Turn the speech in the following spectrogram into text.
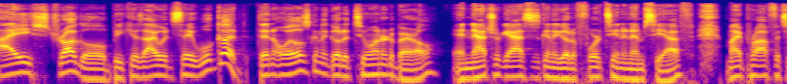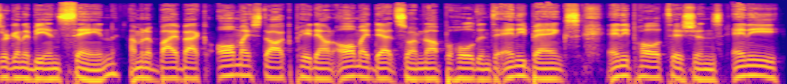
I struggle because I would say, well, good. Then oil is going to go to 200 a barrel and natural gas is going to go to 14 an MCF. My profits are going to be insane. I'm going to buy back all my stock, pay down all my debt so I'm not beholden to any banks, any politicians, any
